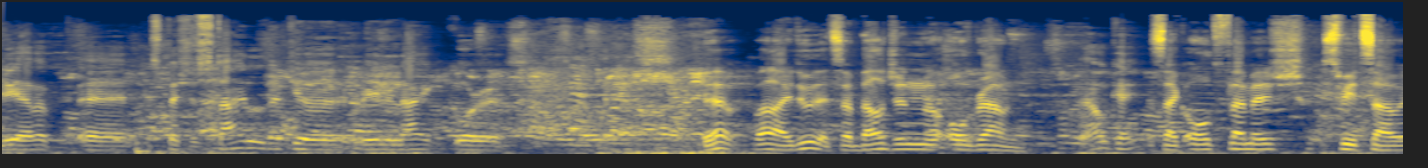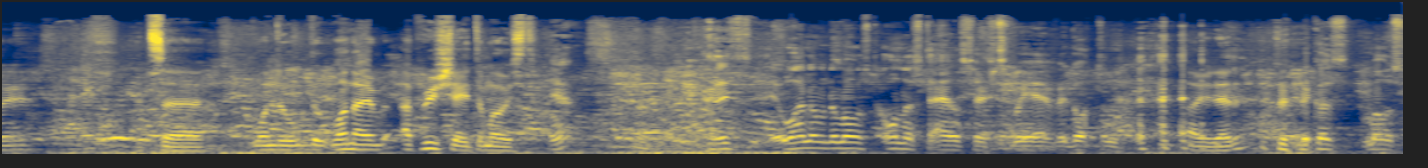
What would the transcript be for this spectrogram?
do you have a uh, special style that you really like, or Yeah, well, I do. It's a Belgian old brown. okay? It's like old Flemish, sweet sour. It's uh, one the, the one I appreciate the most. Yeah. And it's one of the most honest answers we ever gotten. Oh, you did? because most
